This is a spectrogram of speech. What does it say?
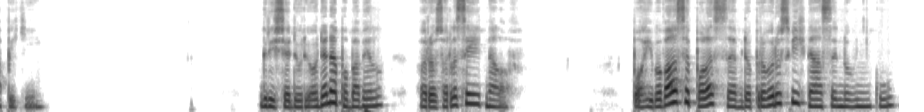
a pití. Když se Duryodhana pobavil, rozhodl se jít na lov. Pohyboval se po lese v doprovodu svých následovníků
